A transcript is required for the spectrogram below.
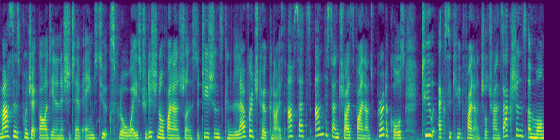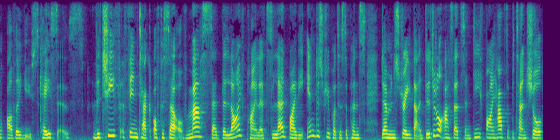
MAS's Project Guardian initiative aims to explore ways traditional financial institutions can leverage tokenized assets and decentralized finance protocols to execute financial transactions, among other use cases. The chief fintech officer of MAS said the live pilots, led by the industry participants, demonstrate that digital assets and DeFi have the potential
